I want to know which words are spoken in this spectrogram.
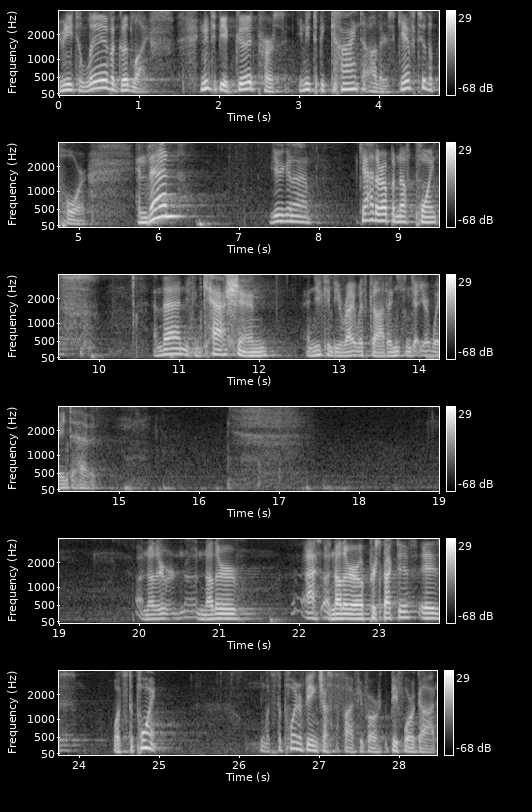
You need to live a good life. You need to be a good person. You need to be kind to others. Give to the poor. And then you're going to gather up enough points, and then you can cash in, and you can be right with God, and you can get your way into heaven. Another, another, another perspective is what's the point? What's the point of being justified before, before God?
